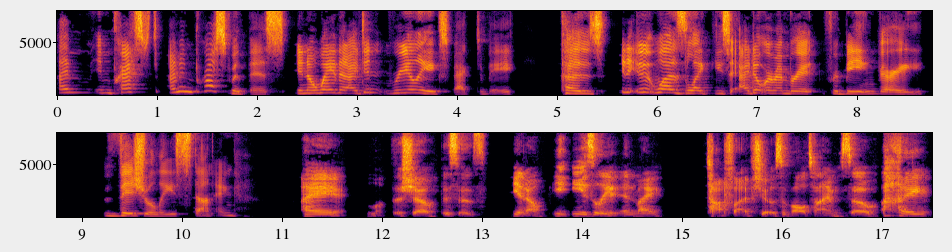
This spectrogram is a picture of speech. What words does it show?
I'm impressed. I'm impressed with this in a way that I didn't really expect to be. Because it, it was like you said, I don't remember it for being very visually stunning. I love this show. This is, you know, e- easily in my top five shows of all time. So I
